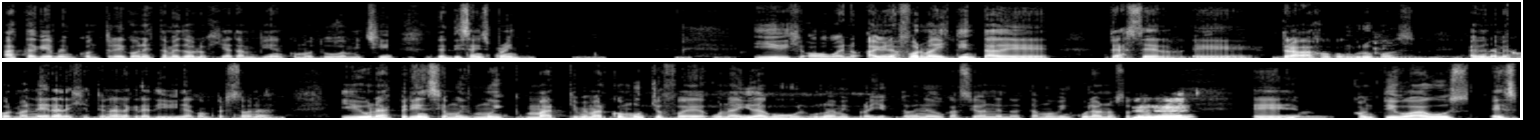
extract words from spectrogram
hasta que me encontré con esta metodología también, como tú, Michi, del Design Sprint. Y dije, oh, bueno, hay una forma distinta de, de hacer eh, trabajo con grupos, hay una mejor manera de gestionar la creatividad con personas y una experiencia muy, muy que me marcó mucho fue una ida a Google, uno de mis proyectos en educación, en donde estamos vinculados nosotros. Eh, contigo, Agus, es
